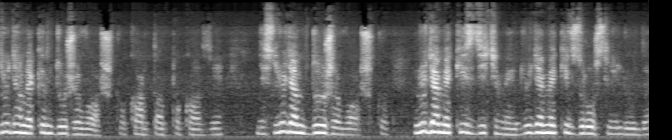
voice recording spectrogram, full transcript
людям, яким дуже важко, карта показує. Є людям дуже важко. Людям, які з дітьми, людям, які взрослі люди.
